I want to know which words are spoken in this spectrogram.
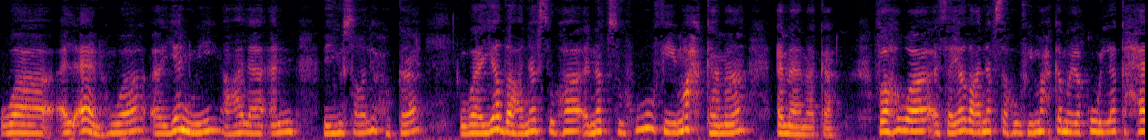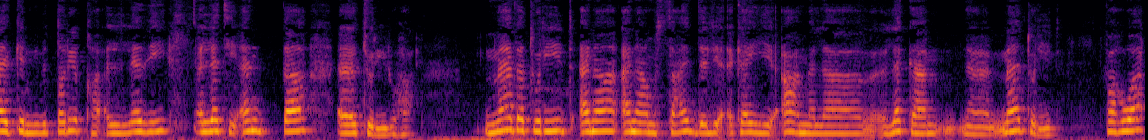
والآن هو ينوي على أن يصالحك ويضع نفسها نفسه في محكمة أمامك. فهو سيضع نفسه في محكمة ويقول لك حاكمني بالطريقة الذي التي أنت تريدها. ماذا تريد؟ أنا أنا مستعد لكي أعمل لك ما تريد. فهو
